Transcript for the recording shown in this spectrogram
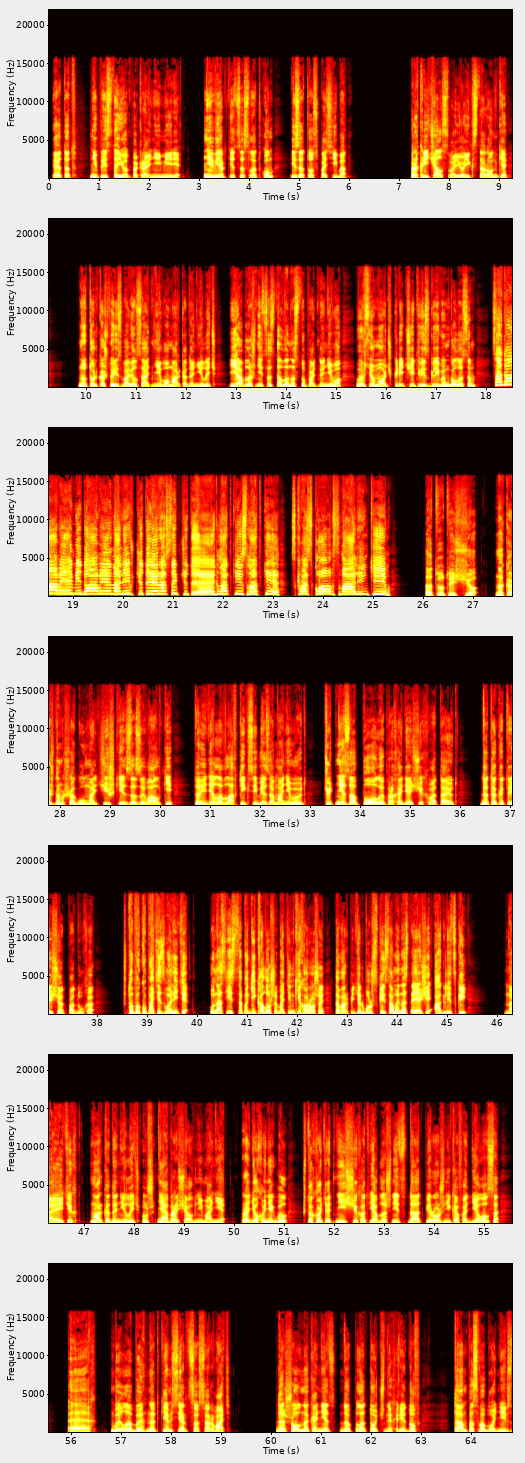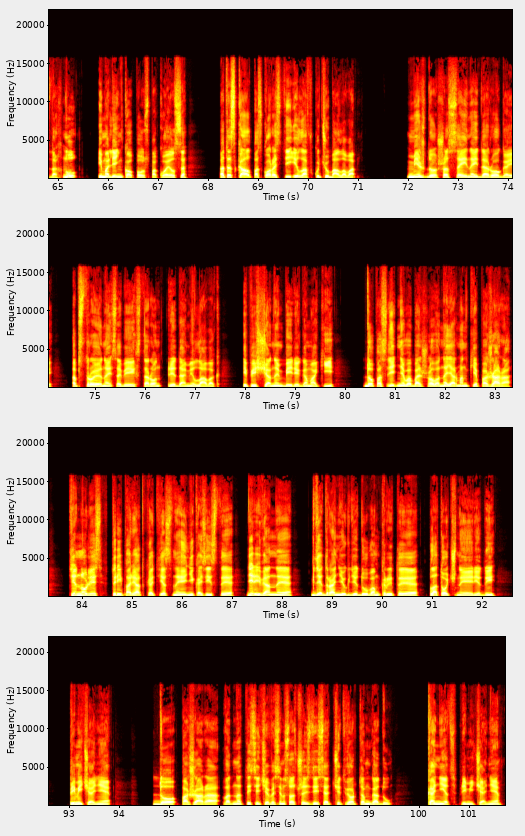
Этот не пристает, по крайней мере, не вертится с лотком, и за то спасибо прокричал свое и к сторонке. Но только что избавился от него Марко Данилыч, яблочница стала наступать на него. Во всю мощь кричит визгливым голосом «Садовые, медовые, наливчатые, рассыпчатые, гладкие, сладкие, с кваском, с маленьким!» А тут еще на каждом шагу мальчишки-зазывалки то и дело в лавки к себе заманивают, чуть не за полы проходящих хватают — да так и трещат по духа. «Что покупать изволите? У нас есть сапоги, калоши, ботинки хорошие, товар петербургский, самый настоящий аглицкий». На этих Марко Данилович уж не обращал внимания. Радеханик был, что хоть от нищих, от яблочниц да от пирожников отделался. Эх, было бы над кем сердце сорвать. Дошел, наконец, до платочных рядов. Там посвободней вздохнул и маленько поуспокоился. Отыскал по скорости и лавку Чубалова. Между шоссейной дорогой, обстроенной с обеих сторон рядами лавок, и песчаным берегом Оки, до последнего большого на ярмарке пожара тянулись в три порядка тесные, неказистые, деревянные, где дранью, где дубом крытые платочные ряды. Примечание. До пожара в 1864 году. Конец примечания.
